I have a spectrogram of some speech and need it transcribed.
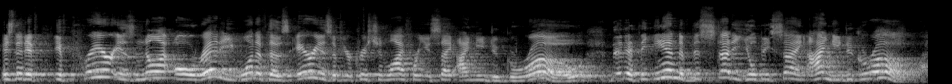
is that if, if prayer is not already one of those areas of your Christian life where you say, I need to grow, that at the end of this study you'll be saying, I need to grow.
